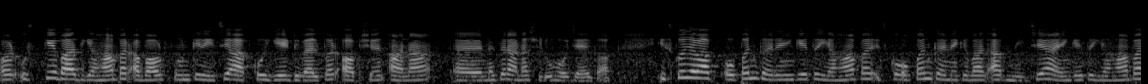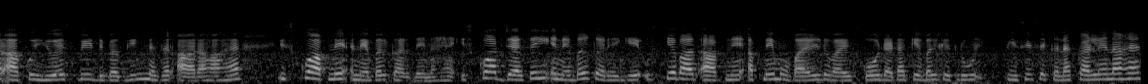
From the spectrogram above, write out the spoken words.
और उसके बाद यहाँ पर अबाउट फ़ोन के नीचे आपको ये डिवेलपर ऑप्शन आना नज़र आना शुरू हो जाएगा। इसको जब आप ओपन करेंगे तो यहाँ पर, इसको ओपन करने के बाद आप नीचे आएँगे तो यहाँ पर आपको यू एस बी डिबगिंग नज़र आ रहा है। इसको आपने इनेबल कर देना है। इसको आप जैसे ही इनेबल करेंगे, उसके बाद आपने अपने मोबाइल डिवाइस को डाटा केबल के थ्रू पीसी से कनेक्ट कर लेना है।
